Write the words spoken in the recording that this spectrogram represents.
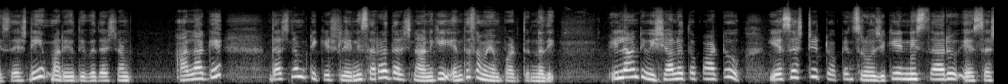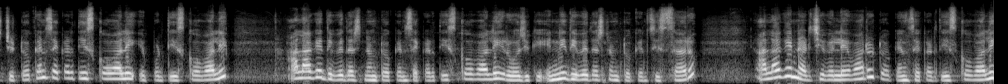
ఎస్ఎస్డి మరియు దివ్య దర్శనం అలాగే దర్శనం టికెట్స్ లేని సర్వదర్శనానికి ఎంత సమయం పడుతున్నది? ఇలాంటి విషయాలతో పాటు ఎస్ఎస్టీ టోకెన్స్ రోజుకి ఎన్ని ఇస్తారు ఎస్ఎస్టీ టోకెన్స్ ఎక్కడ తీసుకోవాలి? ఎప్పుడు తీసుకోవాలి? అలాగే దివ్య దర్శనం టోకెన్స్ ఎక్కడ తీసుకోవాలి? రోజుకి ఎన్ని దివ్య దర్శనం టోకెన్స్ ఇస్తారు? అలాగే నడిచి వెళ్ళేవారు టోకెన్స్ ఎక్కడ తీసుకోవాలి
